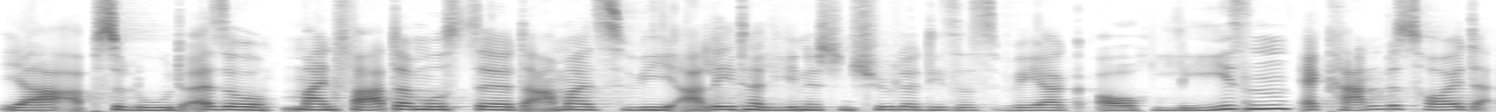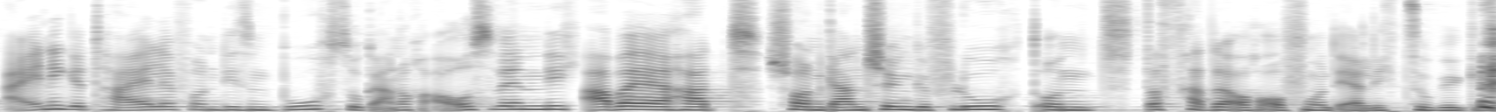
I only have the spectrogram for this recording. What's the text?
Ja, absolut. Also mein Vater musste damals wie alle italienischen Schüler dieses Werk auch lesen gelesen. Er kann bis heute einige Teile von diesem Buch sogar noch auswendig, aber er hat schon ganz schön geflucht und das hat er auch offen und ehrlich zugegeben.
